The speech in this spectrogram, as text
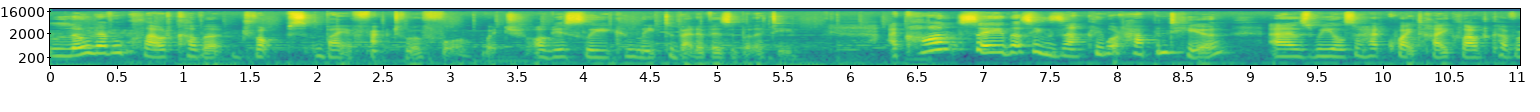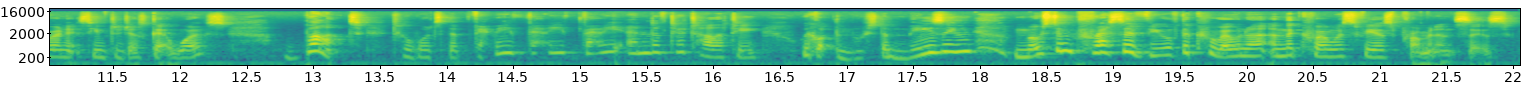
low-level cloud cover drops by a factor of 4, which obviously can lead to better visibility. I can't say that's exactly what happened here, as we also had quite high cloud cover and it seemed to just get worse, but towards the very, very, very end of totality, we got the most amazing, most impressive view of the corona and the chromosphere's prominences.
